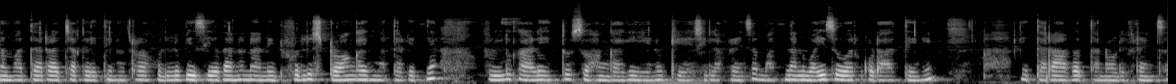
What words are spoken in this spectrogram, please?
ನಮ್ಮ ಥರ ಚಕ್ಲಿ ತಿನ್ನೋದ್ರೊಳಗೆ ಫುಲ್ ಬ್ಯುಸಿ ಅದಾನ. ನಾನು ಇದು ಫುಲ್ಲು ಸ್ಟ್ರಾಂಗಾಗಿ ಮಾತಾಡಿದ್ದೆ. ಫುಲ್ಲು ಗಾಳಿ ಇತ್ತು. ಸೊ ಹಾಗಾಗಿ ಏನೂ ಕೇಳಿಸಿಲ್ಲ ಫ್ರೆಂಡ್ಸ್ ಮತ್ತು ನಾನು ವಾಯ್ಸ್ ಓವರ್ ಕೂಡ ಹತ್ತೀನಿ ಈ ಥರ ಆಗುತ್ತಾ ನೋಡಿ ಫ್ರೆಂಡ್ಸ್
